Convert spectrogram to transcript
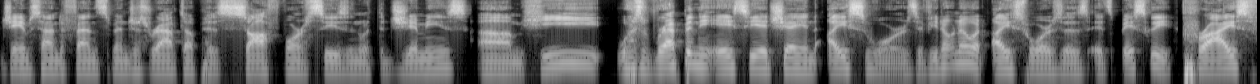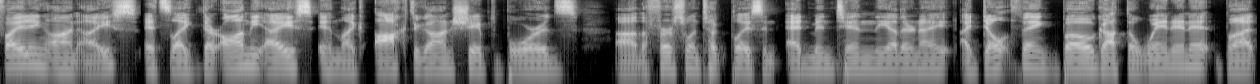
Jamestown defenseman, just wrapped up his sophomore season with the Jimmies. Um, he was repping the ACHA in Ice Wars. If you don't know what Ice Wars is, it's basically prize fighting on ice. It's like they're on the ice in like octagon shaped boards uh, the first one took place in Edmonton the other night. I don't think Bo got the win in it, but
